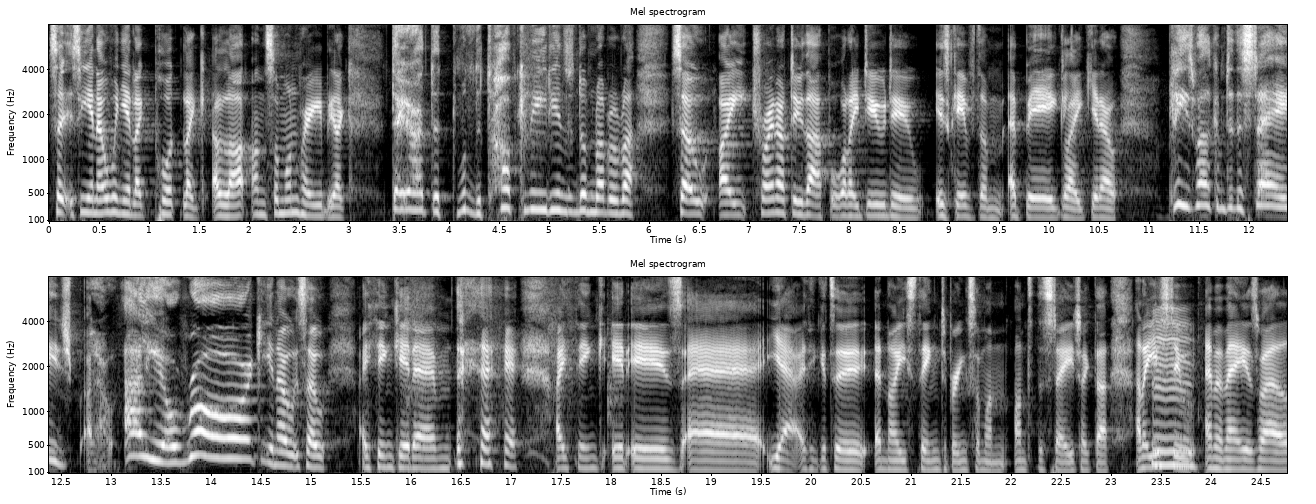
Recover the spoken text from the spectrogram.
so so you know when you like put like a lot on someone where you'd be like they are the one of the top comedians and blah blah blah blah so I try not to do that but what I do do is give them a big like you know please welcome to the stage I know Ali O'Rourke you know so I think it um I think it is uh yeah I think it's a, a nice thing to bring someone onto the stage like that and I used to do MMA as well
